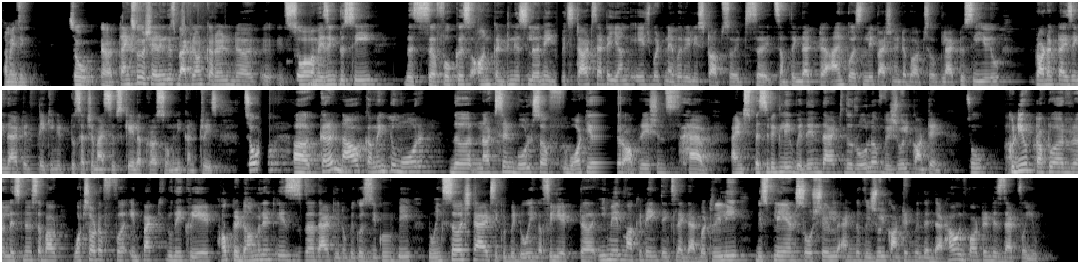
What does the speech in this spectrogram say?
Amazing. So uh, thanks for sharing this background, Karan. Uh, it's so amazing to see this uh, focus on continuous learning which starts at a young age but never really stops. So it's uh, it's something that uh, i'm personally passionate about. So glad to see you productizing that and taking it to such a massive scale across so many countries. So uh, Karan now coming to more the nuts and bolts of what your operations have and specifically within that the role of visual content so could you talk to our uh, listeners about what sort of uh, impact do they create? How predominant is uh, that? You know, because you could be doing search ads, you could be doing affiliate email marketing, things like that. But really, display and social and the visual content within that. How important is that for you?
